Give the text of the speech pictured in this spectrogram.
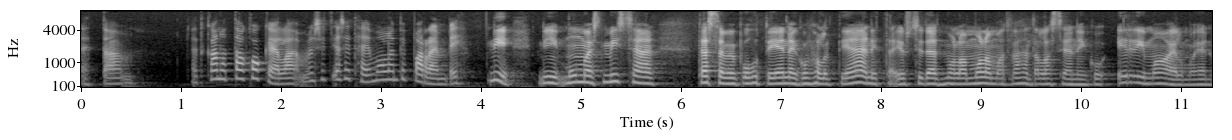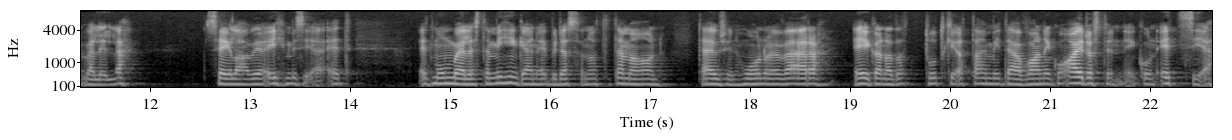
Että, että kannattaa kokeilla, ja sitten sit hei, molempi parempi. Niin, niin mun mielestä missään tässä me puhuttiin ennen kuin me alettiin äänittää just sitä, että me ollaan molemmat vähän tällaisia niin kuin eri maailmojen välillä seilaavia ihmisiä. Että et mun mielestä mihinkään ei pidä sanoa, että tämä on täysin huono ja väärä, ei kannata tutkia tai mitään, vaan niin kuin aidosti niin kuin etsiä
